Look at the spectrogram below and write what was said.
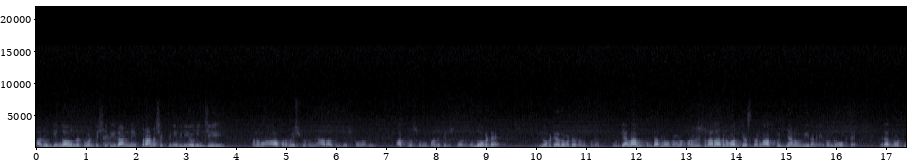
ఆరోగ్యంగా ఉన్నటువంటి శరీరాన్ని ప్రాణశక్తిని వినియోగించి మనము ఆ పరమేశ్వరుణ్ణి ఆరాధన చేసుకోవాలి. ఆత్మస్వరూపాన్ని తెలుసుకోవాలి. రెండూ ఒకటే. ఇది ఒకటే అదొకటే అని అనుకున్నారు. ఊరికే అలా అనుకుంటారు లోకంలో. పరమేశ్వరారాధన వారు చేస్తారు ఆత్మజ్ఞానం వీరనే రెండూ ఒకటే. There are no two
